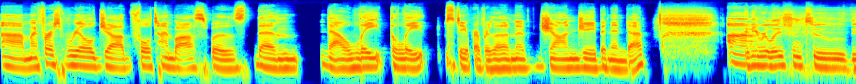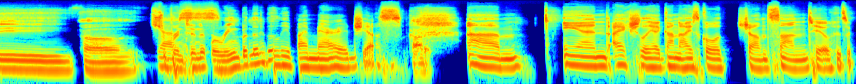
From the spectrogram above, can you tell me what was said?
uh, my first real job, full time boss was then now late, the late state representative, John J. Binienda. Um, Any relation to the uh, superintendent, yes. Maureen I Binienda? believe by marriage, yes. Got it. Um, and I actually had gone to high school with John's son too, who's a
